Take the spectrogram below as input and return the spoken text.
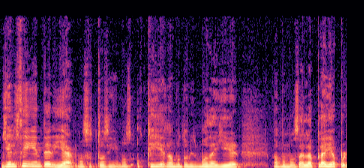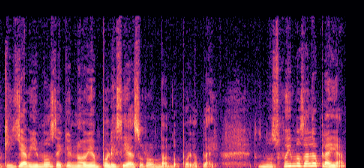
Y el siguiente día nosotros dijimos, ok, llegamos lo mismo de ayer, vámonos a la playa porque ya vimos de que no habían policías rondando por la playa. Entonces nos fuimos a la playa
